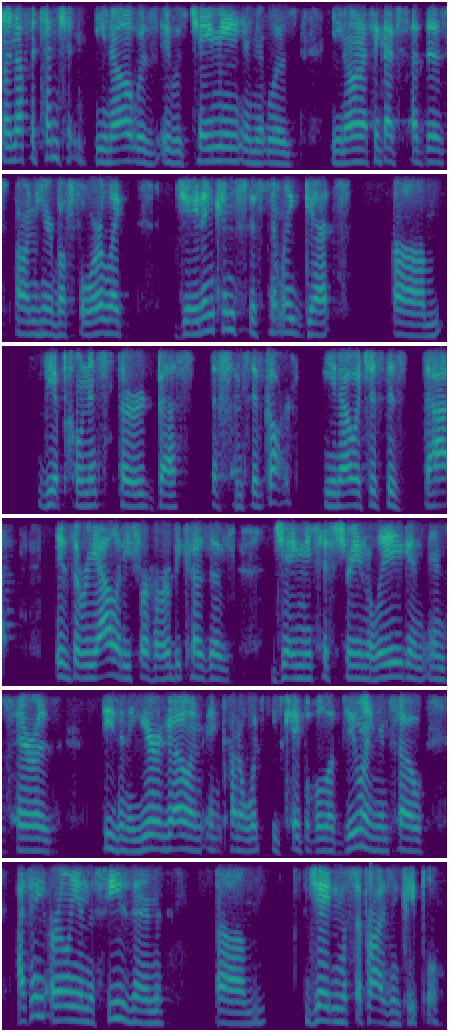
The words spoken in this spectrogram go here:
enough attention. You know, it was it was Jamie and it was you know, and I think I've said this on here before. Like Jaden consistently gets um, the opponent's third best defensive guard. You know, it just is that is the reality for her because of Jamie's history in the league and, and Sarah's season a year ago and, and kind of what she's capable of doing. And so I think early in the season, um, Jaden was surprising people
